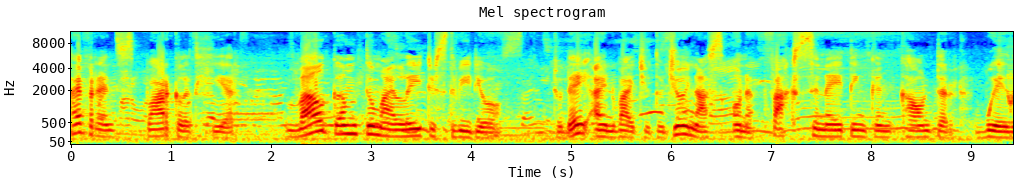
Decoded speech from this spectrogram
Hi friends, Sparklet here. Welcome to my latest video. Today I invite you to join us on a fascinating encounter with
